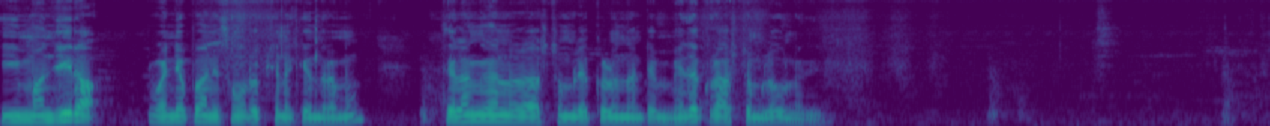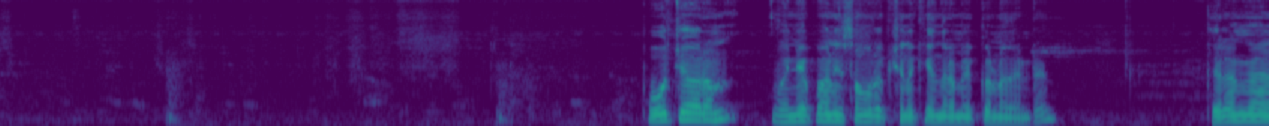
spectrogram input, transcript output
ఈ మంజీరా వన్యప్రాణి సంరక్షణ కేంద్రము తెలంగాణ రాష్ట్రంలో ఎక్కడుందంటే మెదక్ రాష్ట్రంలో ఉన్నది. పోచారం వన్యప్రాణి సంరక్షణ కేంద్రం ఎక్కడున్నదంటే తెలంగాణ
